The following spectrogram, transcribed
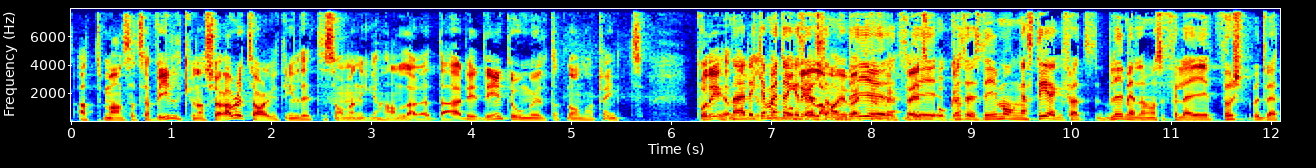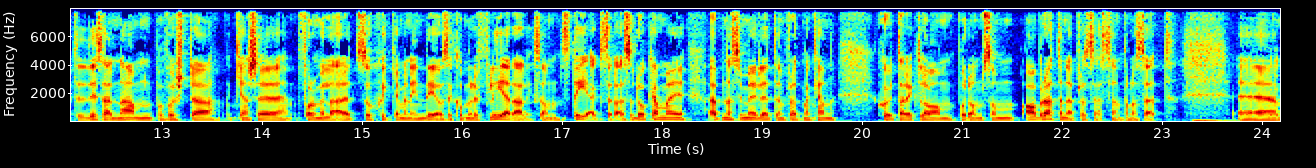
att man så att säga vill kunna köra retargeting lite som en e-handlare där. Det, det är inte omöjligt att någon har tänkt på det helt Nej, enkelt. det kan man ju tänka sig. Man ju det, är, med Facebook, det, precis, det är många steg för att bli medlem. Man måste fylla i först, du vet, det är så namn på första kanske formuläret, så skickar man in det och så kommer det flera liksom, steg. Så, där. så då kan man ju öppna sig möjligheten för att man kan skjuta reklam på de som avbröt den där processen på något sätt. Eh, men,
